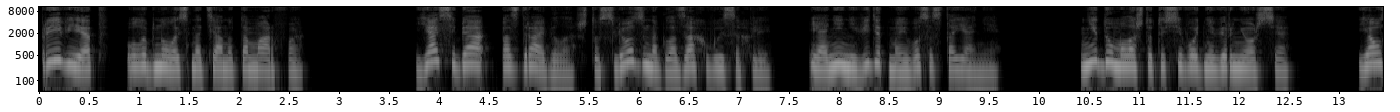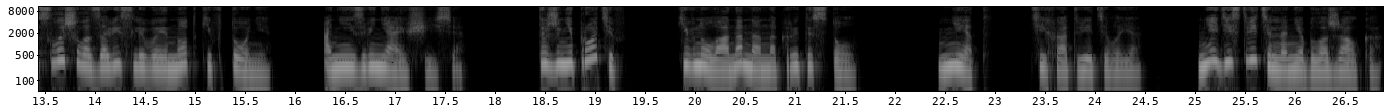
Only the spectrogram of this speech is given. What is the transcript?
«Привет!» — улыбнулась натянута Марфа. Я себя поздравила, что слезы на глазах высохли, и они не видят моего состояния. Не думала, что ты сегодня вернешься. Я услышала завистливые нотки в тоне, а они извиняющиеся. Ты же не против? Кивнула она на накрытый стол. Нет, тихо ответила я. Мне действительно не было жалко.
